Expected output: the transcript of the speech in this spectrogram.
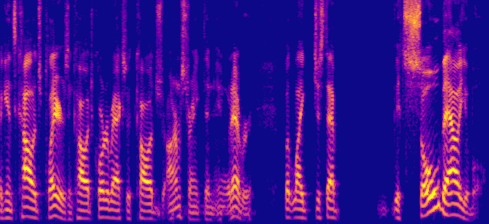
against college players and college quarterbacks with college arm strength and, and whatever. But like just that it's so valuable.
